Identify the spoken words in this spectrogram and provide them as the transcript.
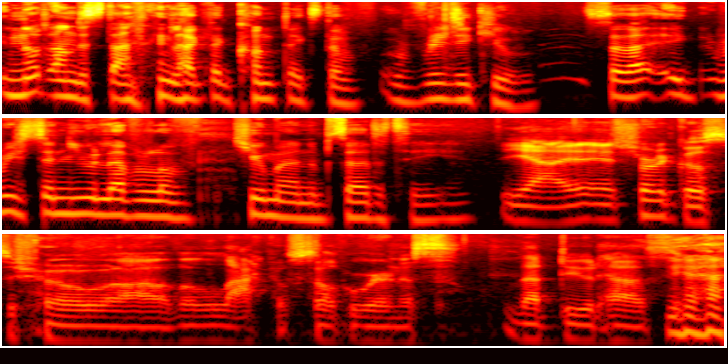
not understanding like the context of, of ridicule. So that it reached a new level of humor and absurdity. Yeah, it, it sort of goes to show uh, the lack of self awareness that dude has. Yeah.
